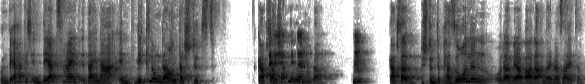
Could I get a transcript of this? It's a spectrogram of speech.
Und wer hat dich in der Zeit deiner Entwicklung da unterstützt? Gab es also da Personen hm? da bestimmte Personen oder wer war da an deiner Seite?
